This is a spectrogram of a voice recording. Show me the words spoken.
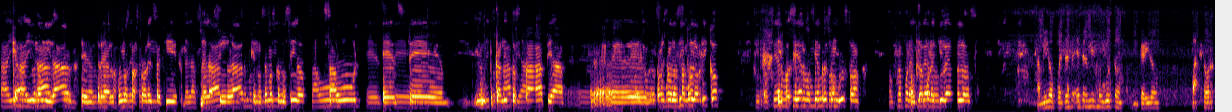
hay, que hay una unidad entre, algunos pastores aquí de la ciudad, que nos hemos conocido, Saúl, este, este Carlitos Tapia, eh, eh, Samuel Rico, y por cierto, siempre es un gusto, aunque por aquí, verlos. Amigo, pues es, es el mismo gusto, mi querido pastor.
